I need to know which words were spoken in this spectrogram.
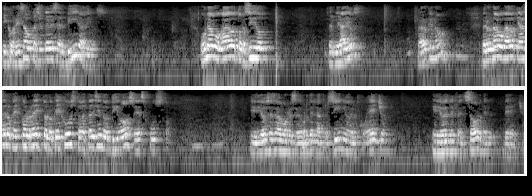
Y con esa vocación debe servir a Dios. Un abogado torcido, ¿servirá a Dios? Claro que no. Pero un abogado que hace lo que es correcto, lo que es justo, está diciendo Dios es justo. Y Dios es aborrecedor del latrocinio, del cohecho. Y Dios es defensor del derecho.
